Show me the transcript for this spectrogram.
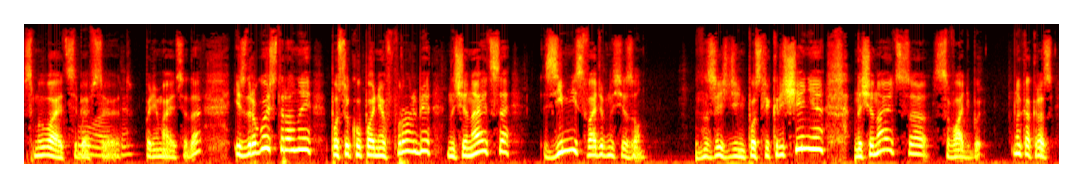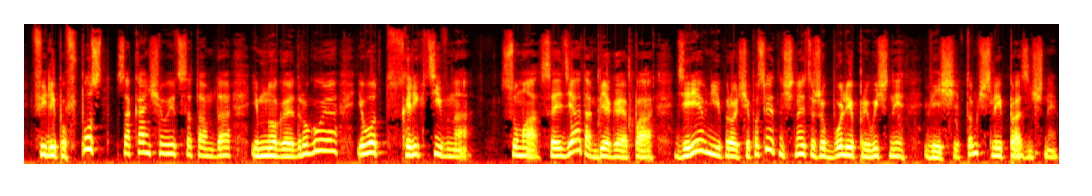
смывает себя все это, да. понимаете, да? И с другой стороны, после купания в проруби начинается зимний свадебный сезон. На следующий день после крещения начинаются свадьбы. Ну, как раз Филиппов пост заканчивается там, да, и многое другое. И вот коллективно с ума сойдя, там, бегая по деревне и прочее, после этого начинаются уже более привычные вещи, в том числе и праздничные.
